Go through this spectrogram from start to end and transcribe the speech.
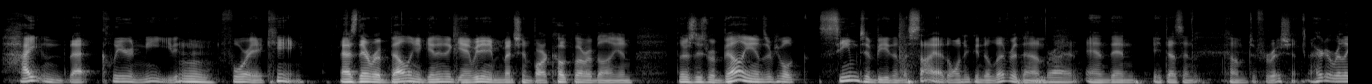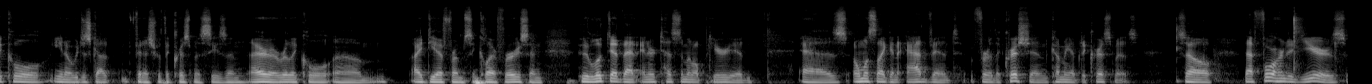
heightened that clear need for a king. As they're rebelling again and again, we didn't even mention Bar Kokhba rebellion. There's these rebellions where people seem to be the Messiah, the one who can deliver them, Right. and then it doesn't come to fruition. I heard a really cool, you know, we just got finished with the Christmas season. I heard a really cool um, idea from Sinclair Ferguson, who looked at that intertestamental period as almost like an advent for the Christian coming up to Christmas. So that 400 years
